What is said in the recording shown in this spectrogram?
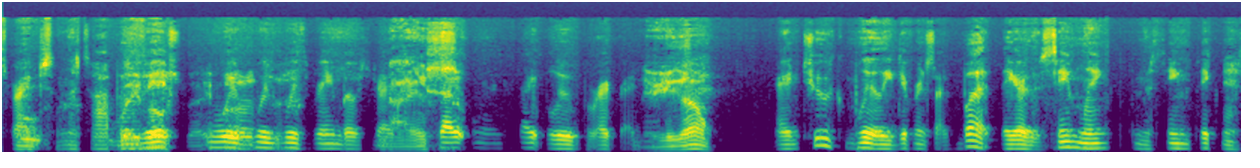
stripes on the top of it, stripe. with, Oh, with, with rainbow stripes. nice. Bright orange, bright blue, bright red. There you go. And two completely different socks, but they are the same length and the same thickness,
